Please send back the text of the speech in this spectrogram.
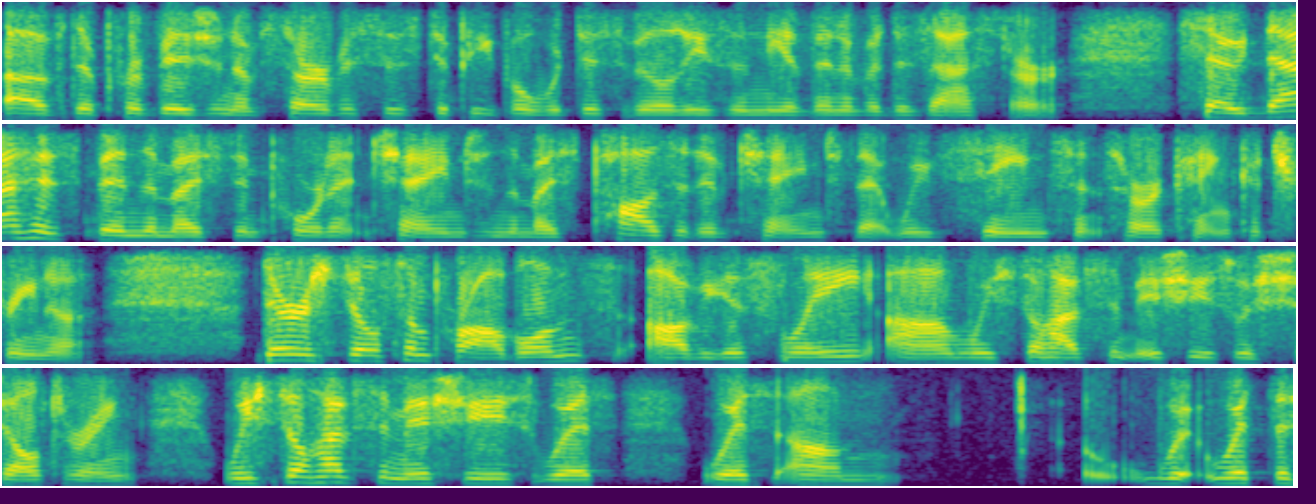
of the provision of services to people with disabilities in the event of a disaster. So that has been the most important change and the most positive change that we've seen since Hurricane Katrina. There are still some problems, obviously. Um, we still have some issues with sheltering. We still have some issues with with um, with the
